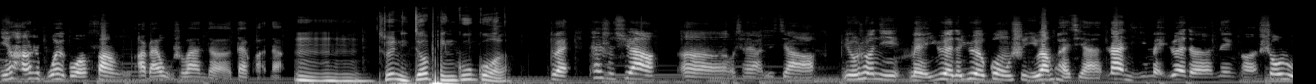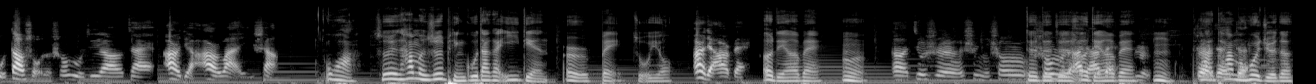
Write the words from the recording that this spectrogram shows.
银行是不会给我放二百五十万的贷款的。嗯嗯嗯，所以你都评估过了。对，它是需要呃，我想想，就叫，比如说你每月的月供是一万块钱，那你每月的那个收入到手的收入就要在二点二万以上。哇，所以他们就是评估大概一点二倍左右，二点二倍，二点二倍，嗯，呃，就是是你收入，对对对，二点二倍，嗯，他他们会觉得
